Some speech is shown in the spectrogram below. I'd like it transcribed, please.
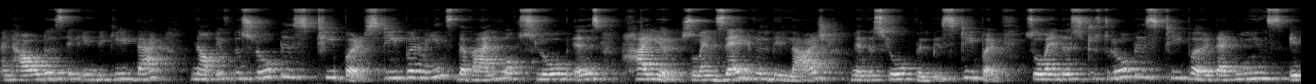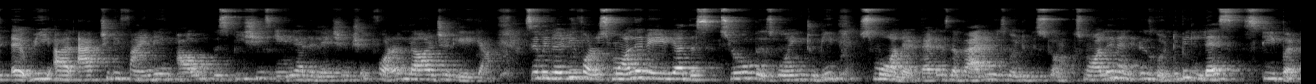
And how does it indicate that? Now if the slope is steeper steeper means the value of slope is higher. So when z will be large then the slope will be steeper. So when the slope is steeper that means it uh, we are actually finding out the species area relationship for a larger area. Similarly for a smaller area the slope is going to be smaller. That is the value is going to be smaller and it is going to be less steeper.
